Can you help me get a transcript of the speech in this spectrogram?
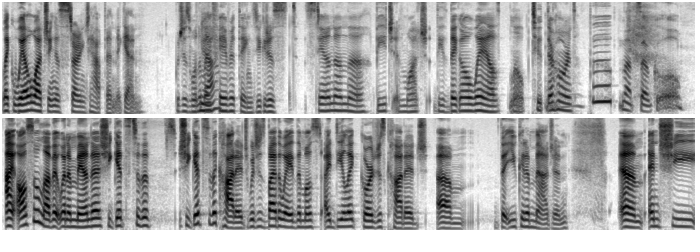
like, whale watching is starting to happen again, which is one of my favorite things. You could just stand on the beach and watch these big old whales, little toot their horns. Boop. That's so cool. I also love it when Amanda she gets to the she gets to the cottage, which is by the way the most idyllic, gorgeous cottage um, that you could imagine. Um, and she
